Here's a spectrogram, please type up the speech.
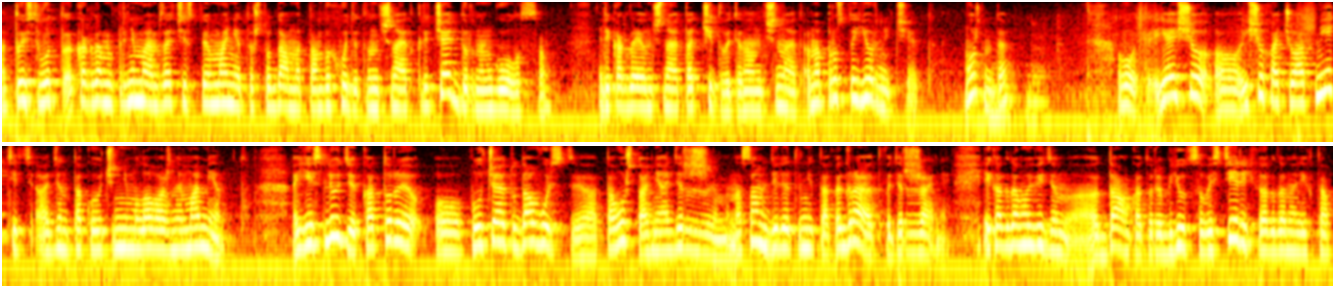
А, То есть вот когда мы принимаем за чистую монету, что дама там выходит и начинает кричать дурным голосом, или когда ее начинают отчитывать, она начинает, она просто ерничает. Можно, да? Да. Вот. Я еще, э, еще хочу отметить один такой очень немаловажный момент. Есть люди, которые э, получают удовольствие от того, что они одержимы. На самом деле это не так. Играют в одержание. И когда мы видим э, дам, которые бьются в истерике, когда на них там,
